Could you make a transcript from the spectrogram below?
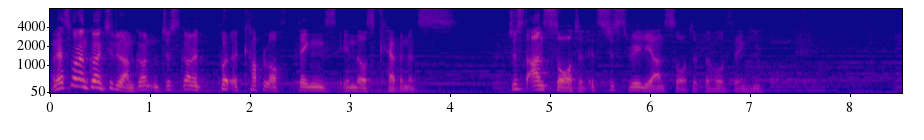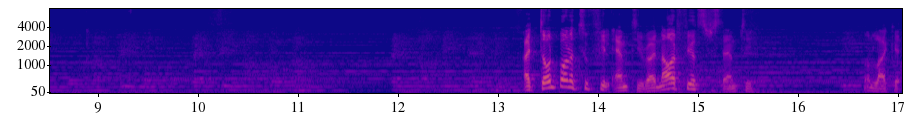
And that's what I'm going to do. I'm going, just going to put a couple of things in those cabinets. Just unsorted. It's just really unsorted, the whole thing here. I don't want it to feel empty. Right now it feels just empty. Don't like it.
